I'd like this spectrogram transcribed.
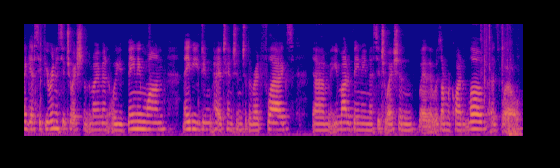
I guess, if you're in a situation at the moment or you've been in one, maybe you didn't pay attention to the red flags. Um, you might have been in a situation where there was unrequited love as well.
